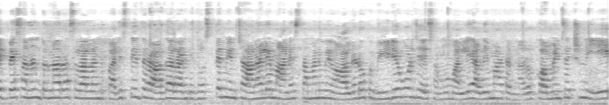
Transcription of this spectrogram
చెప్పేసి అని అంటున్నారు. అసలు అలాంటి పరిస్థితి రాదు. అలాంటిది వస్తే మేము ఛానలే మానేస్తామని మేము ఆల్రెడీ ఒక వీడియో కూడా చేసాము. మళ్ళీ అదే మాట అన్నారు. కామెంట్ సెక్షన్ ఏ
